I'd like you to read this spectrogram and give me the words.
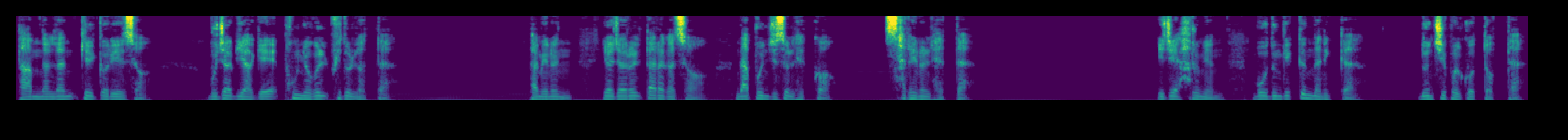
다음날 난 길거리에서 무자비하게 폭력을 휘둘렀다. 밤에는 여자를 따라가서 나쁜 짓을 했고 살인을 했다. 이제 하루면 모든 게 끝나니까 눈치 볼 곳도 없다.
